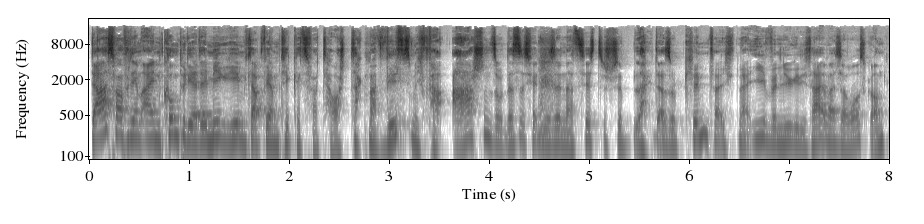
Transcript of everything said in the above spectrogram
Das war von dem einen Kumpel, der hat mir gegeben, ich glaube, wir haben Tickets vertauscht. Sag mal, willst du mich verarschen? So, das ist ja diese narzisstische, leider so kindlich naive Lüge, die teilweise rauskommt.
